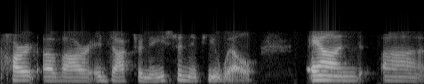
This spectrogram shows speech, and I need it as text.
part of our indoctrination, if you will. And uh,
